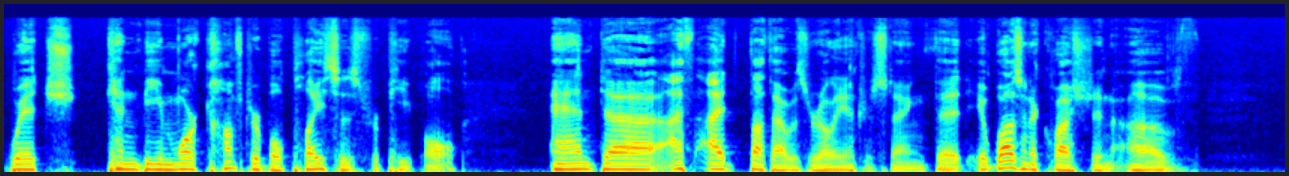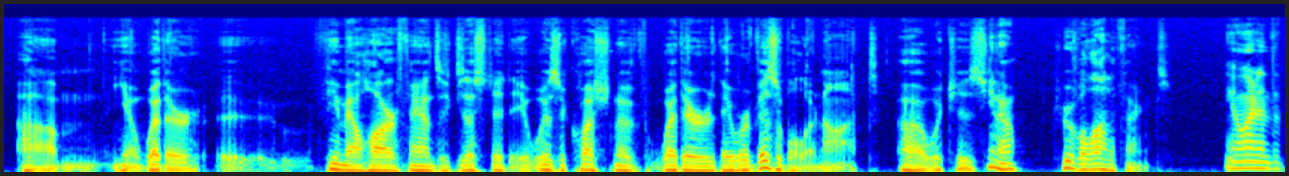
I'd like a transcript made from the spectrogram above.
which can be more comfortable places for people. And uh, I, th- I, thought that was really interesting. That it wasn't a question of, um, you know, whether uh, female horror fans existed. It was a question of whether they were visible or not, uh, which is, you know, true of a lot of things. You know, one of the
